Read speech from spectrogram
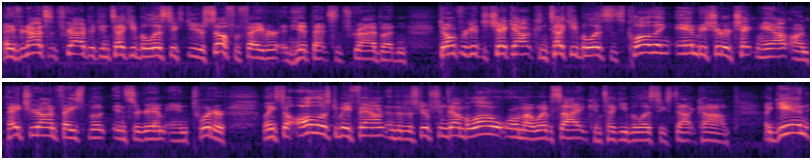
And if you're not subscribed to Kentucky Ballistics, do yourself a favor and hit that subscribe button. Don't forget to check out Kentucky Ballistics clothing and be sure to check me out on Patreon, Facebook, Instagram, and Twitter. Links to all those can be found in the description down below or on my website, KentuckyBallistics.com. Again,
